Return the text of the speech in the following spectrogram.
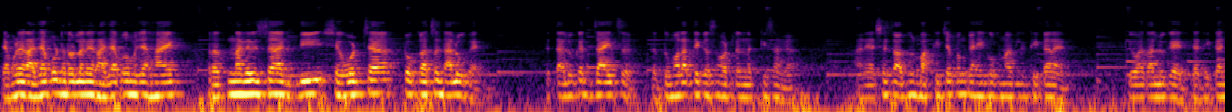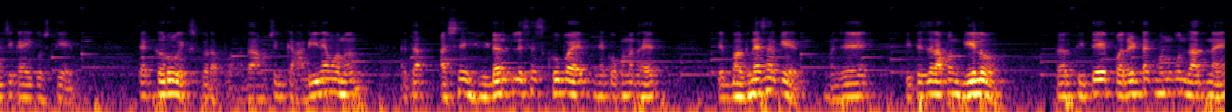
त्यामुळे राजापूर ठरवलं आणि राजापूर म्हणजे हा एक रत्नागिरीचा अगदी शेवटच्या टोकाचा तालुका आहे. त्या तालुक्यात जायचं तर तुम्हाला ते कसं वाटलं नक्की सांगा. आणि असेच अजून बाकीच्या पण काही कोकणातले ठिकाणं आहेत किंवा तालुके आहेत त्या ठिकाणची काही गोष्टी आहेत त्या करू एक्सप्लोर आपण. आता आमची गाडी नाही म्हणून आता असे हिडन प्लेसेस खूप आहेत जे कोकणात आहेत ते बघण्यासारखे आहेत. म्हणजे तिथे जर आपण गेलो तर तिथे पर्यटक म्हणून कोण जात नाही.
